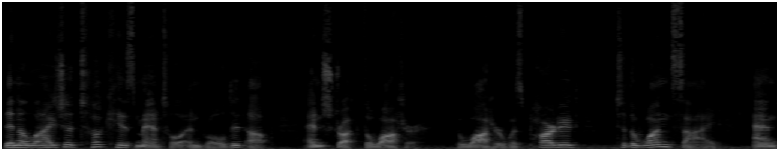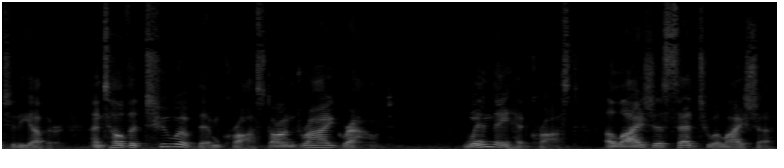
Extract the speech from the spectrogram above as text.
Then Elijah took his mantle and rolled it up, and struck the water. The water was parted to the one side and to the other, until the two of them crossed on dry ground. When they had crossed, Elijah said to Elisha,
